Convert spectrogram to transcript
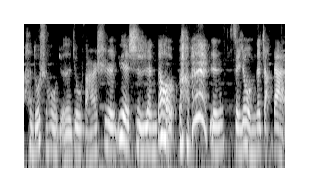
很多时候我觉得就反而是越是人到 人随着我们的长大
